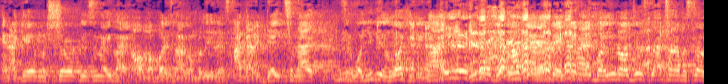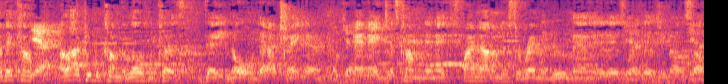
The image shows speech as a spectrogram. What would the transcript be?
And I gave him a shirt, this and that. He's like, oh, my buddy's not to believe this. I got a date tonight. I said, well, you're getting lucky tonight. You're to get lucky at that date tonight. But, you know, just that type of stuff. They come, Yeah. a lot of people come to Lowe's because they know that I train there. Okay. And they just come and they find out I'm just a regular dude, man. It is what it is, you know. So,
